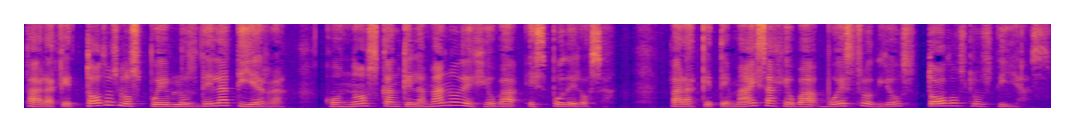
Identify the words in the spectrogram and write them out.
Para que todos los pueblos de la tierra conozcan que la mano de Jehová es poderosa para que temáis a Jehová vuestro Dios todos los días.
